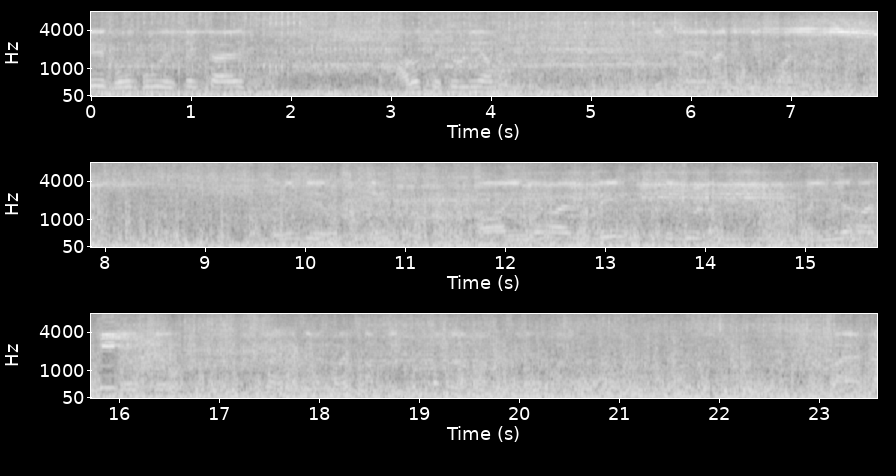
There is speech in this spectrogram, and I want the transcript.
আজকে গোরখপুর, এসআইসআই, ভারত পেট্রোলিয়াম দিচ্ছে নাইনটি সিক্স পয়েন্ট সেভেন্টি এবং সামথিং আর ইন্ডিয়ান অয়েল ক্লিন পেট্রোলটা আর ইন্ডিয়ান অয়েল হচ্ছে নাইনটি সেভেন পয়েন্ট সামথিং কত টাকা সেভেন্টি পয়েন্ট প্রায় একটা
